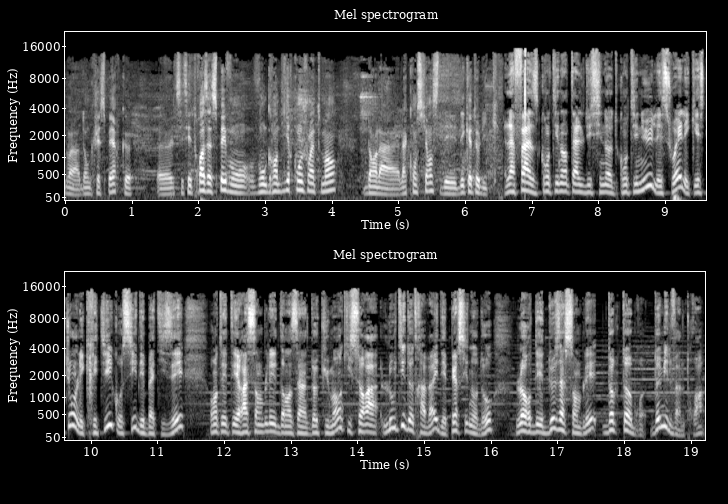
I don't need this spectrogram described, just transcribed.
Voilà, donc j'espère que euh, ces trois aspects vont, grandir conjointement dans la, conscience des, des, catholiques. La phase continentale du synode continue, les souhaits, les questions, les critiques aussi des baptisés ont été rassemblés dans un document qui sera l'outil de travail des pères lors des deux assemblées d'octobre 2023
